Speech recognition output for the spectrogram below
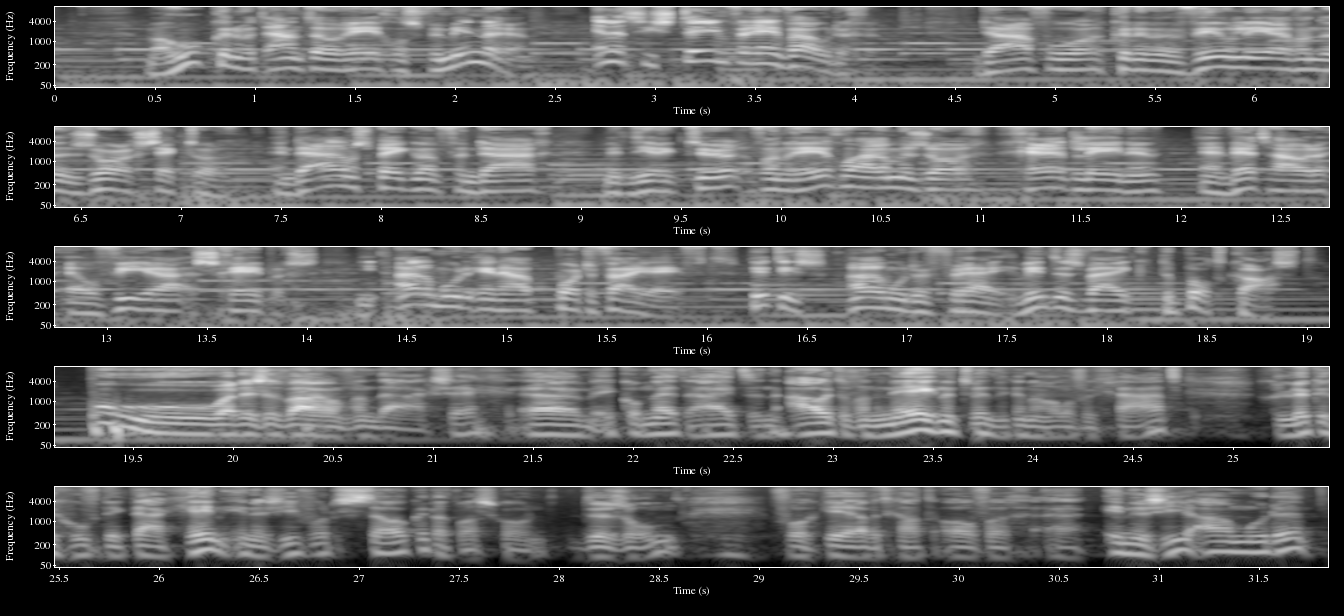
Maar hoe kunnen we het aantal regels verminderen en het systeem vereenvoudigen? Daarvoor kunnen we veel leren van de zorgsector. En daarom spreken we vandaag met directeur van Regelarme Zorg Gerrit Lenen en wethouder Elvira Schepers, die armoede in haar portefeuille heeft. Dit is Armoedevrij Winterswijk, de podcast. Oeh, wat is het warm vandaag zeg. Ehm, ik kom net uit een auto van 29,5 graad. Gelukkig hoefde ik daar geen energie voor te stoken. Dat was gewoon de zon. Vorige keer hebben we het gehad over uh, energiearmoede.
